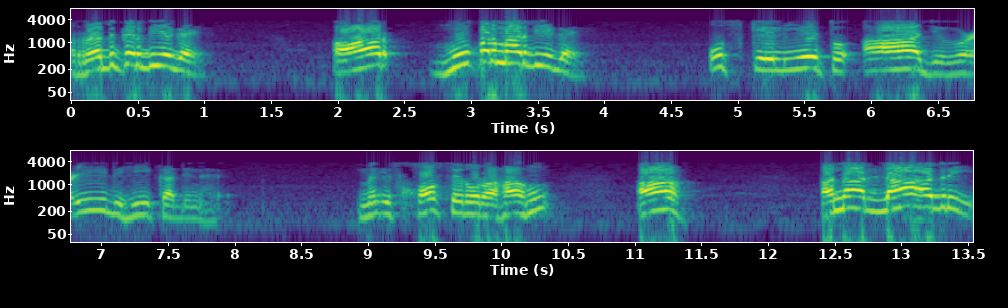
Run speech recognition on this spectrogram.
رد کر دیے گئے اور منہ پر مار دیے گئے، اس کے لیے تو آج وعید ہی کا دن ہے۔ میں اس خوف سے رو رہا ہوں۔ آ انا لا ادری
